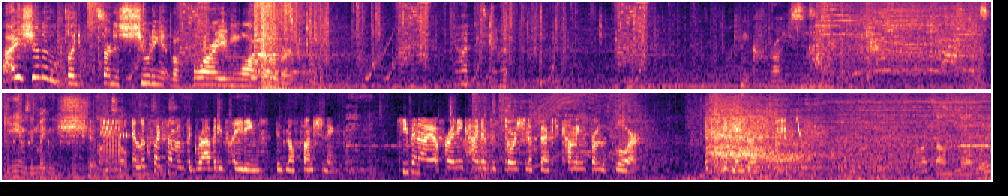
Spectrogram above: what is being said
I should have like started shooting it before I even walked over. God damn Christ. This game is gonna make me shit myself. It looks like some of the gravity plating is malfunctioning. Keep an eye out for any kind of distortion effect coming from the floor. It could be dangerous. Oh, that sounds lovely.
